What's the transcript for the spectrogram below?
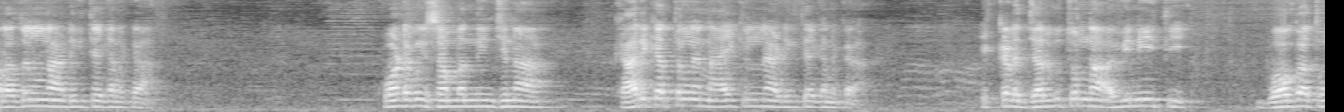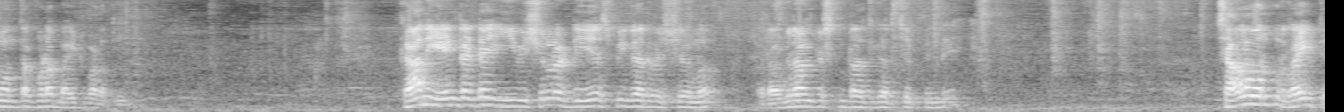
ప్రజలను అడిగితే కనుక కూటమికి సంబంధించిన కార్యకర్తలని నాయకుల్ని అడిగితే కనుక ఇక్కడ జరుగుతున్న అవినీతి భోగత్వం అంతా కూడా బయటపడుతుంది. కానీ ఏంటంటే ఈ విషయంలో డిఎస్పి గారి విషయంలో రఘురామకృష్ణరాజు గారు చెప్పింది చాలా వరకు రైట్.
